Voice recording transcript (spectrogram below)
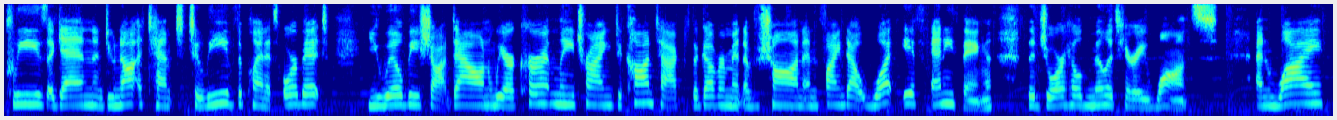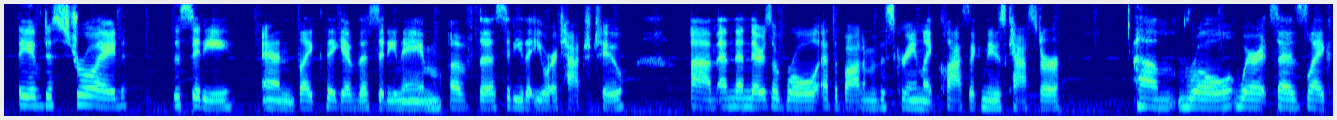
Please, again, do not attempt to leave the planet's orbit. You will be shot down. We are currently trying to contact the government of Sean and find out what, if anything, the Jorhild military wants and why they have destroyed the city. And like they give the city name of the city that you are attached to. Um, and then there's a role at the bottom of the screen, like classic newscaster um, role where it says like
